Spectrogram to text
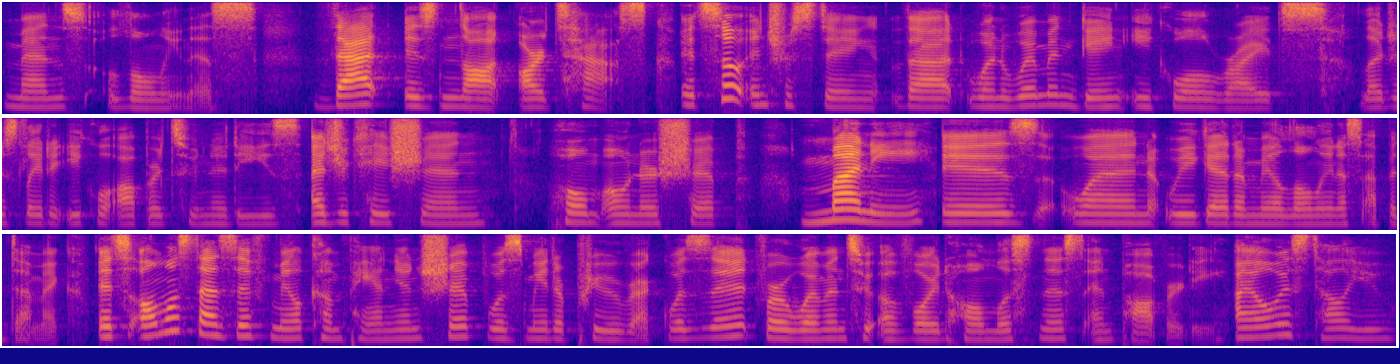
men's loneliness. That is not our task. It's so interesting that when women gain equal rights, legislated equal opportunities, education, home ownership, money is when we get a male loneliness epidemic. It's almost as if male companionship was made a prerequisite for women to avoid homelessness and poverty. I always tell you,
